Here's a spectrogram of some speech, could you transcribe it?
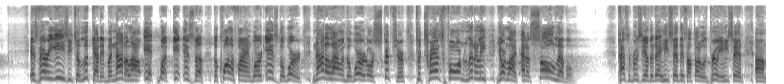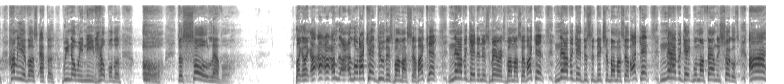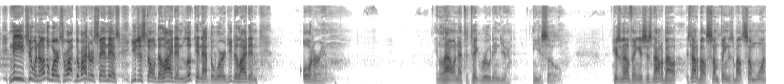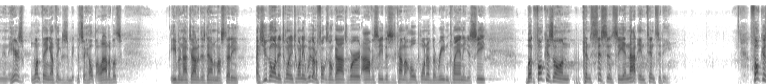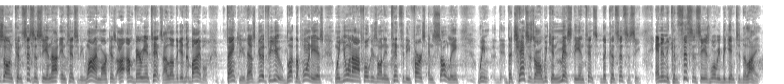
It's very easy to look at it, but not allow it. What it is the, the qualifying word is the word, not allowing the word or scripture to transform literally your life at a soul level. Pastor Bruce the other day, he said this, I thought it was brilliant. He said, um, How many of us at the, we know we need help on the, oh, the soul level? Like, like I, I, Lord, I can't do this by myself. I can't navigate in this marriage by myself. I can't navigate this addiction by myself. I can't navigate with my family struggles. I need you. In other words, the writer is saying this you just don't delight in looking at the word, you delight in ordering and allowing that to take root in your, in your soul. Here's another thing. It's just not about, it's not about something, it's about someone. And here's one thing I think this will, be, this will help a lot of us. Even I jotted this down in my study as you go into 2020, we're going to focus on God's word. Obviously, this is kind of the whole point of the reading plan in your seat. But focus on consistency and not intensity. Focus on consistency and not intensity. Why, Marcus? I, am very intense. I love to get in the Bible. Thank you. That's good for you. But the point is, when you and I focus on intensity first and solely, we, the chances are we can miss the, intense, the consistency. And in the consistency is where we begin to delight.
